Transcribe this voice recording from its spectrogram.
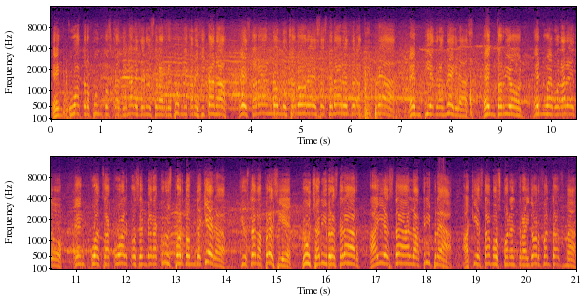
En cuatro puntos cardinales de nuestra República Mexicana estarán los luchadores estelares de la AAA en Piedras Negras, en Torreón, en Nuevo Laredo, en Coatzacoalcos, en Veracruz, por donde quiera que usted aprecie. Lucha libre estelar. Ahí está la triple A. Aquí estamos con el traidor fantasma.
